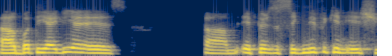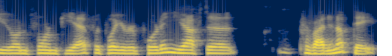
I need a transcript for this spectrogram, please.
Uh, but the idea is um, if there's a significant issue on Form PF with what you're reporting, you have to provide an update.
